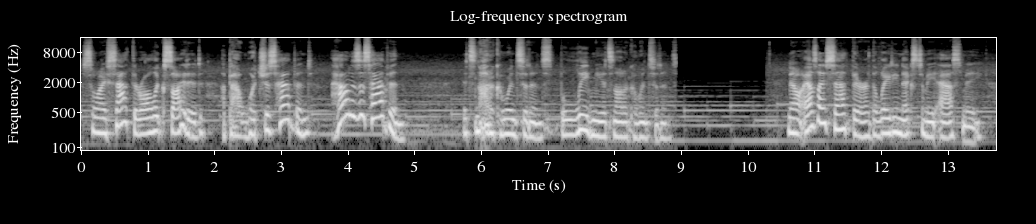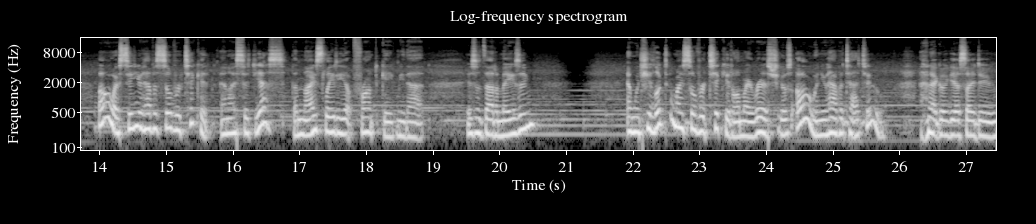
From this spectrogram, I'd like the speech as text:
So I sat there all excited about what just happened. How does this happen? It's not a coincidence. Believe me, it's not a coincidence. Now, as I sat there, the lady next to me asked me, Oh, I see you have a silver ticket. And I said, Yes, the nice lady up front gave me that. Isn't that amazing? And when she looked at my silver ticket on my wrist, she goes, Oh, and you have a tattoo. And I go, Yes, I do.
